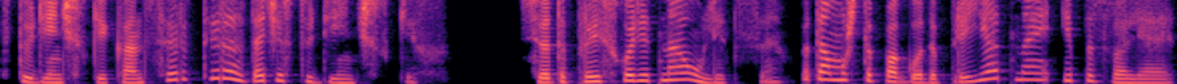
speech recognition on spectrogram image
Студенческий концерт и раздача студенческих. Все это происходит на улице, потому что погода приятная и позволяет.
